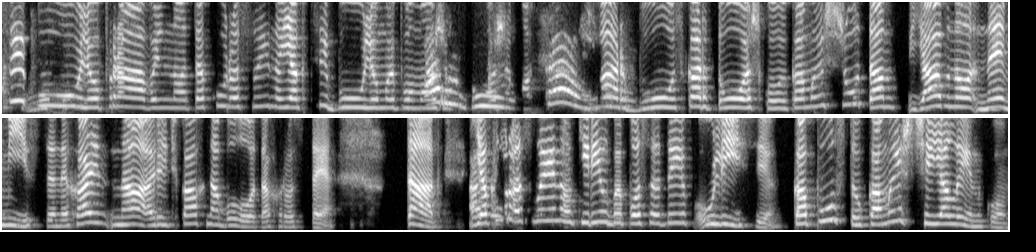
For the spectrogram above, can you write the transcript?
Цибулю, правильно, таку рослину, як цибулю, ми поможемо. Арбуз. Гарбуз, картошку, камишу там явно не місце. Нехай на річках, на болотах росте. Так, яку рослину Кирил би посадив у лісі? Капусту, камиш чи ялинку?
